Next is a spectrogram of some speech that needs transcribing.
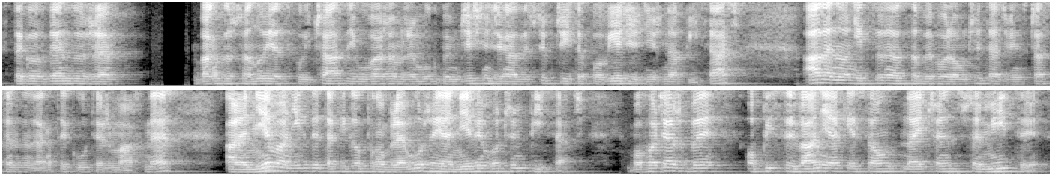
z tego względu, że bardzo szanuję swój czas i uważam, że mógłbym 10 razy szybciej to powiedzieć niż napisać, ale no niektóre osoby wolą czytać, więc czasem ten artykuł też machnę, ale nie ma nigdy takiego problemu, że ja nie wiem, o czym pisać. Bo chociażby opisywanie, jakie są najczęstsze mity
